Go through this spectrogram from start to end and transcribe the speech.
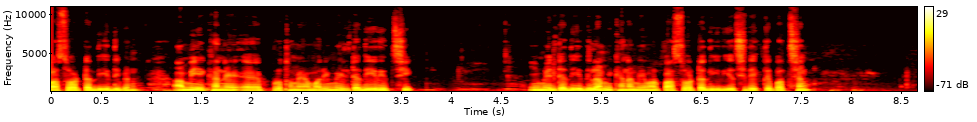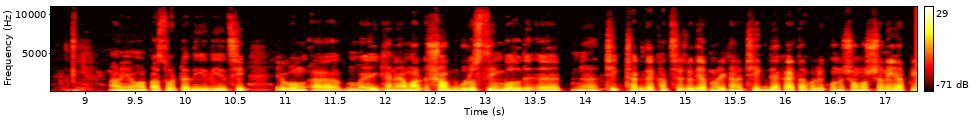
পাসওয়ার্ডটা দিয়ে দিবেন। আমি এখানে প্রথমে আমার ইমেইলটা দিয়ে দিচ্ছি। ইমেলটা দিয়ে দিলাম। এখানে আমি আমার পাসওয়ার্ডটা দিয়ে দিয়েছি দেখতে পাচ্ছেন। আমি আমার পাসওয়ার্ডটা দিয়ে দিয়েছি এবং এইখানে আমার সবগুলো সিম্বল ঠিকঠাক দেখাচ্ছে। যদি আপনার এখানে ঠিক দেখায়, তাহলে কোনো সমস্যা নেই। আপনি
